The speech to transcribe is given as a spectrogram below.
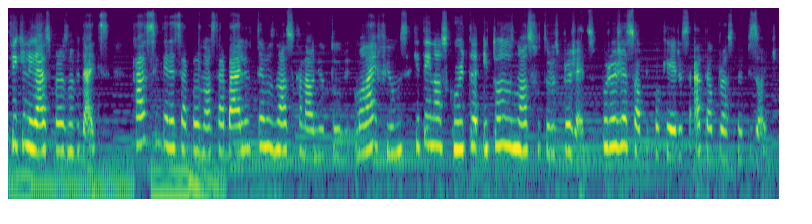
Fiquem ligados para as novidades. Caso se interessar pelo nosso trabalho, temos nosso canal no YouTube, Monai Filmes, que tem nosso curta e todos os nossos futuros projetos. Por hoje é só, pipoqueiros. Até o próximo episódio.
